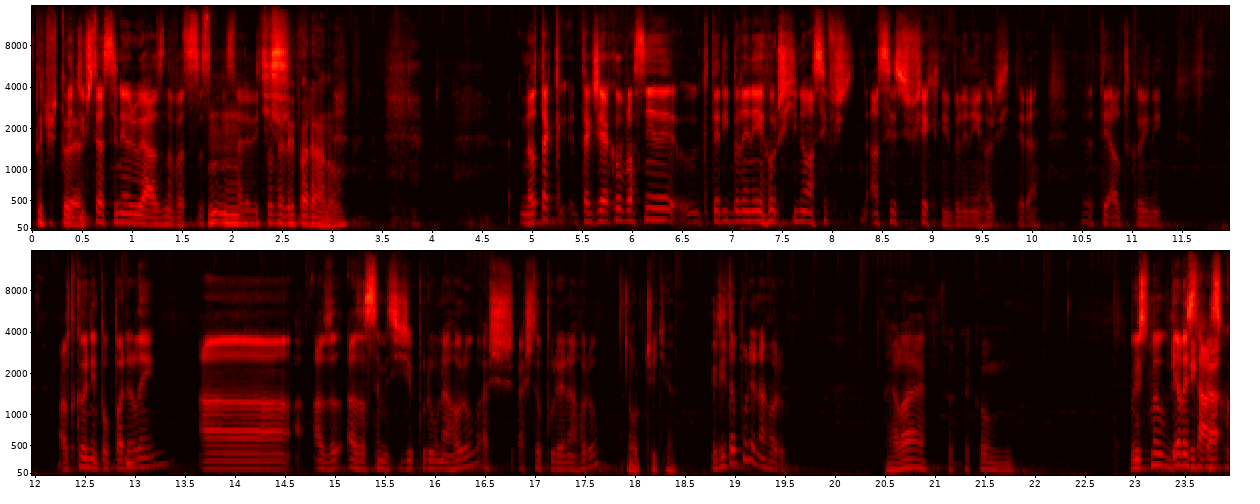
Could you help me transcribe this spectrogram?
teď už to teď je. už to asi nebudu já znova Mm, 179 mm, to nevypadá, no. No tak, takže jako vlastně, který byly nejhorší, no asi, vš, asi všechny byly nejhorší teda, ty altcoiny. Altcoiny popadaly a, a, a zase myslíš, že půjdou nahoru, až, až to půjde nahoru? Určitě. Kdy to půjde nahoru? Hele, tak jako, My jsme udělali Vychá- sázku,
